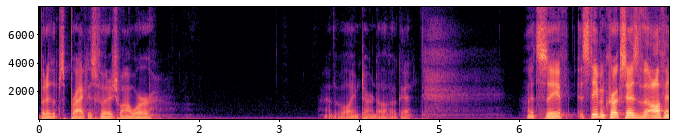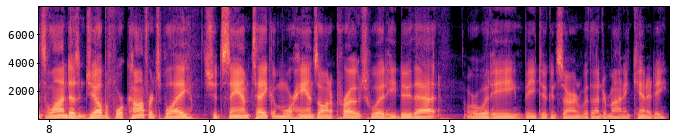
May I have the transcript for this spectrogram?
Put up some practice footage while we're. Have the volume turned off. Okay. Let's see. If Stephen Crook says the offensive line doesn't gel before conference play, should Sam take a more hands-on approach? Would he do that, or would he be too concerned with undermining Kennedy?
